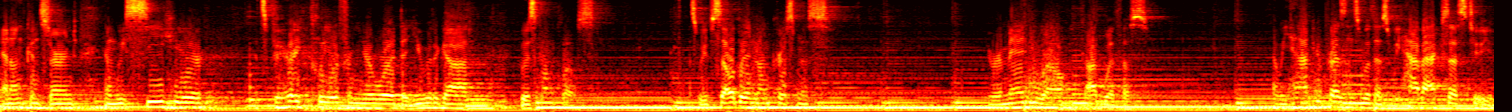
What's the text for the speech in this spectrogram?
and unconcerned, and we see here it's very clear from your word that you are the God who has come close. As we've celebrated on Christmas, you're Emmanuel, God with us. And we have your presence with us, we have access to you.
